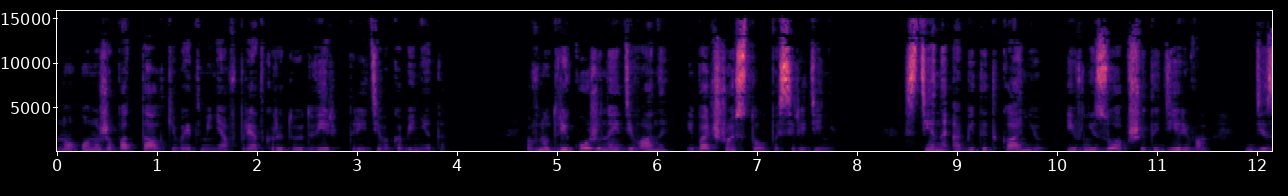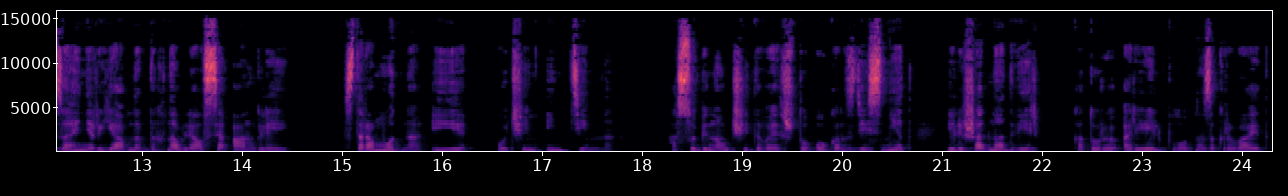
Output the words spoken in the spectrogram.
Но он уже подталкивает меня в приоткрытую дверь третьего кабинета. Внутри кожаные диваны и большой стол посередине. Стены обиты тканью и внизу обшиты деревом. Дизайнер явно вдохновлялся Англией. Старомодно и очень интимно. Особенно учитывая, что окон здесь нет и лишь одна дверь, которую Ариэль плотно закрывает.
